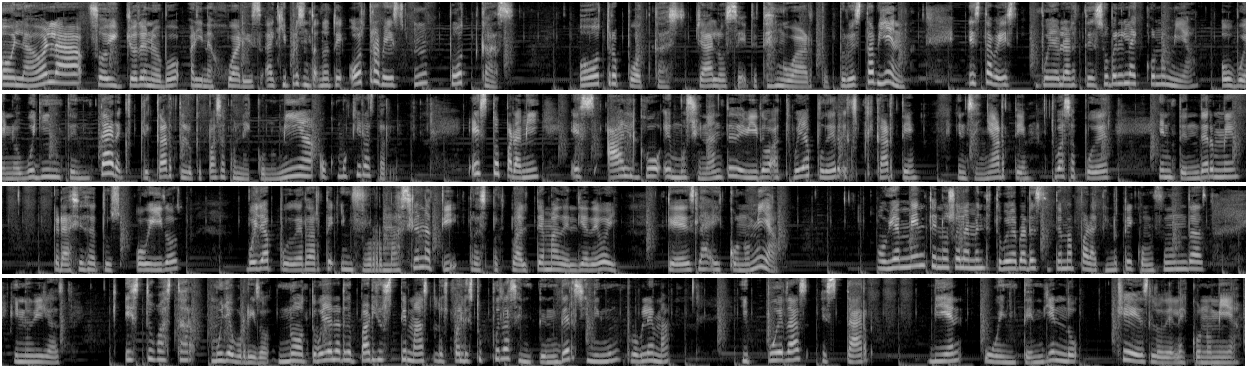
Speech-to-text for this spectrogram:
Hola, hola, soy yo de nuevo, Arina Juárez, aquí presentándote otra vez un podcast. Otro podcast, ya lo sé, te tengo harto, pero está bien. Esta vez voy a hablarte sobre la economía, o bueno, voy a intentar explicarte lo que pasa con la economía o como quieras verlo. Esto para mí es algo emocionante debido a que voy a poder explicarte, enseñarte, tú vas a poder entenderme gracias a tus oídos voy a poder darte información a ti respecto al tema del día de hoy, que es la economía. Obviamente no solamente te voy a hablar de este tema para que no te confundas y no digas, esto va a estar muy aburrido. No, te voy a hablar de varios temas los cuales tú puedas entender sin ningún problema y puedas estar bien o entendiendo qué es lo de la economía.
